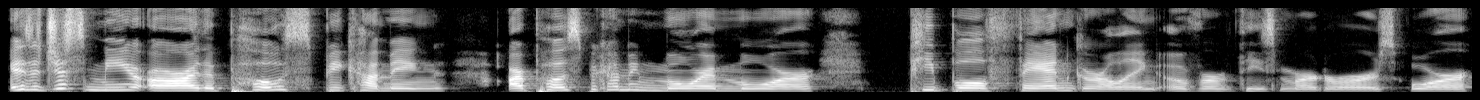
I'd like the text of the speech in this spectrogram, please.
is it just me or are the posts becoming are posts becoming more and more people fangirling over these murderers or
